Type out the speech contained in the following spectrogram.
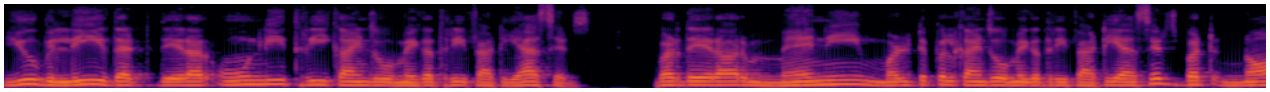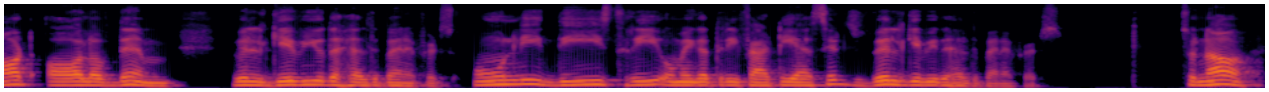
you believe that there are only three kinds of omega-3 fatty acids but there are many multiple kinds of omega-3 fatty acids, but not all of them will give you the health benefits. Only these three omega-3 fatty acids will give you the health benefits. So now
